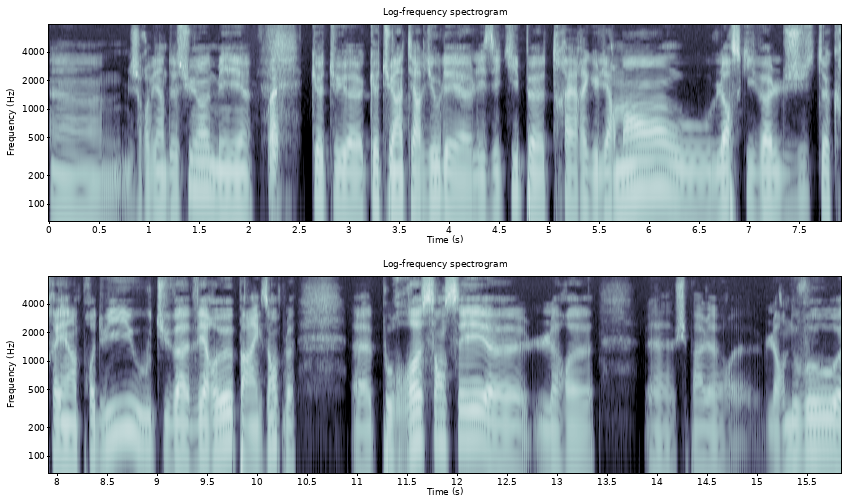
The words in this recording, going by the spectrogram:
je reviens dessus, hein, mais ouais. que tu que tu interviews les, les équipes très régulièrement ou lorsqu'ils veulent juste créer un produit ou tu vas vers eux, par exemple, pour recenser leur, euh, je sais pas, leurs leur nouveaux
